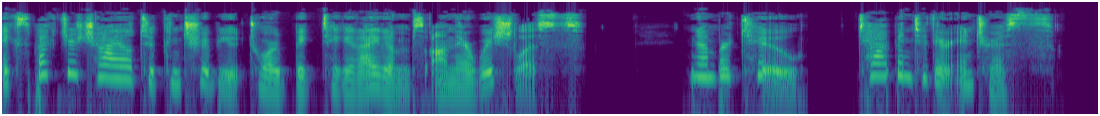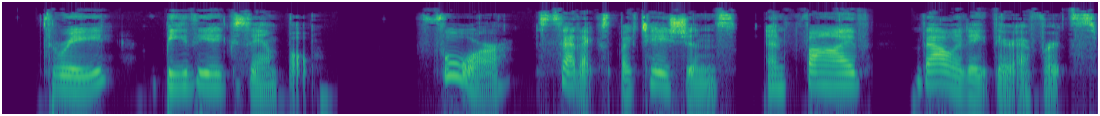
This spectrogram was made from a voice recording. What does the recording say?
expect your child to contribute toward big ticket items on their wish lists. Number two, tap into their interests. Three, be the example. Four, set expectations. And five, validate their efforts.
